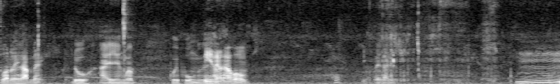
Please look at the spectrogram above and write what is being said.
ชดๆเลยครับนี่ดูไอยังแบบพวยพุ่งเลยนี่ครับนะครับผมเดี๋ยวไปกันอืม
